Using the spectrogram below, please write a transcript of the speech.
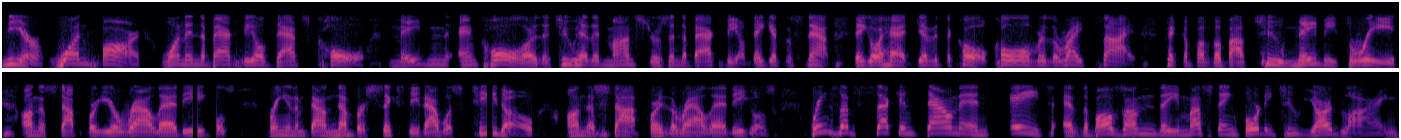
near, one far, one in the backfield. That's Cole. Maiden and Cole are the two headed monsters in the backfield. They get the snap. They go ahead, give it to Cole. Cole over the right side. Pickup of about two, maybe three on the stop for your Rowlett Eagles, bringing them down number 60. That was Tito on the stop for the Rowlett Eagles. Brings up second down and eight as the ball's on the Mustang 42 yard line.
